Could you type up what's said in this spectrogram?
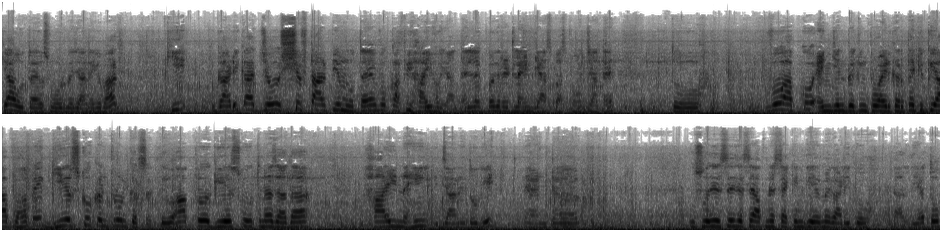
क्या होता है उस मोड में जाने के बाद? कि गाड़ी का जो शिफ्ट आरपीएम होता है, वो काफ़ी हाई हो जाता है, लगभग रेड लाइन के आसपास पहुँच जाता है। तो वो आपको इंजन ब्रेकिंग प्रोवाइड करता है, क्योंकि आप वहाँ पे गियर्स को कंट्रोल कर सकते हो। आप गियर्स को उतना ज़्यादा हाई नहीं जाने दोगे। एंड उस वजह से जैसे आपने सेकंड गियर में गाड़ी को डाल दिया तो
